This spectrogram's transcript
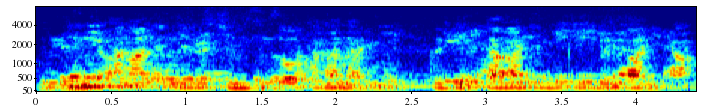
인생이 당하는 일을 짐승도 당하나니 그들이 당하는 일이 일반이다.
